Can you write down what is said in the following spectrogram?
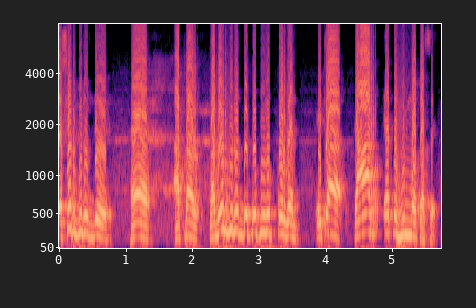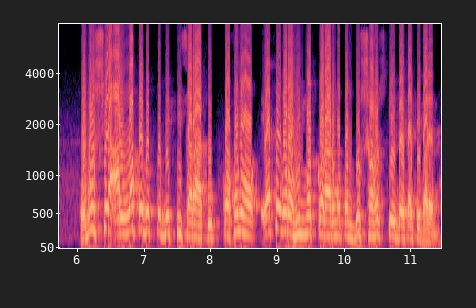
দেশের বিরুদ্ধে হ্যাঁ আপনার তাদের বিরুদ্ধে প্রতিরোধ করবেন, এটা কার এত হিম্মত আছে? অবশ্যই আল্লাহ প্রদত্ত ব্যক্তি ছাড়া কখনো এত বড় হিম্মত করার মতন দুঃসাহস কেউ দেখাতে পারে না।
